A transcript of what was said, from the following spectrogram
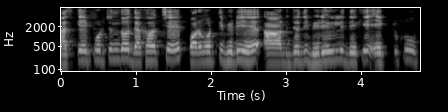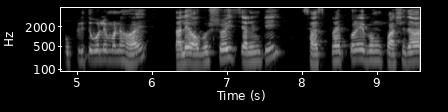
আজকে এই পর্যন্ত দেখা হচ্ছে পরবর্তী ভিডিও আর যদি ভিডিওগুলি দেখে একটুকু উপকৃত বলে মনে হয়, তাহলে অবশ্যই চ্যানেলটি সাবস্ক্রাইব করে এবং পাশে দেওয়া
